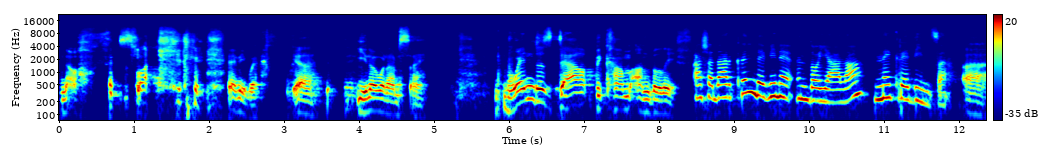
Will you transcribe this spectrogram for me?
No, it's like, anyway, yeah, you know what I'm saying. When does doubt become unbelief? Așadar, când devine îndoiala necredință? Uh,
